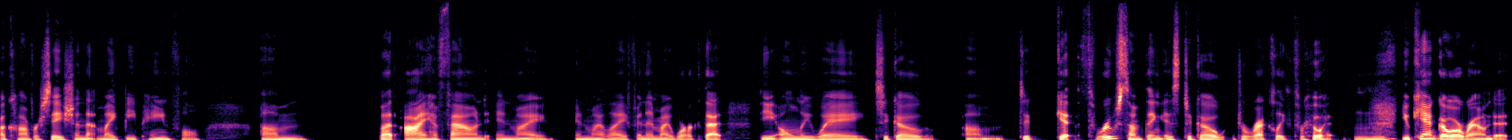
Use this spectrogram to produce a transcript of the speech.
a conversation that might be painful. Um, but I have found in my in my life and in my work that the only way to go um, to get through something is to go directly through it. Mm-hmm. You can't go around it.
